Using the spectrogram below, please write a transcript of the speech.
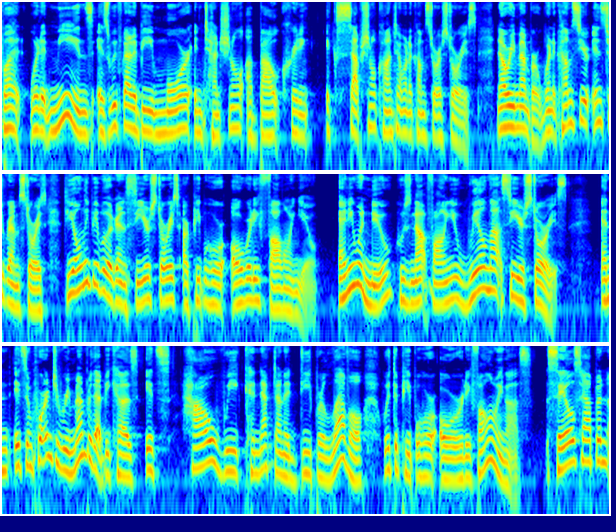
But what it means is we've got to be more intentional about creating exceptional content when it comes to our stories. Now, remember, when it comes to your Instagram stories, the only people that are going to see your stories are people who are already following you. Anyone new who's not following you will not see your stories. And it's important to remember that because it's how we connect on a deeper level with the people who are already following us. Sales happen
